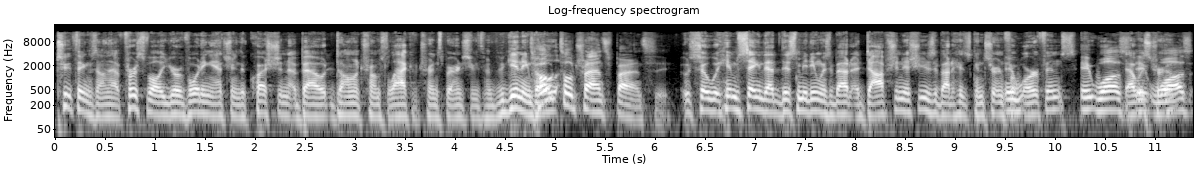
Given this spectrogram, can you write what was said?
two things on that. First of all, you're avoiding answering the question about Donald Trump's lack of transparency the beginning. Total transparency. So him saying that this meeting was about adoption issues, about his concern for it, orphans. It was. That was it true? was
